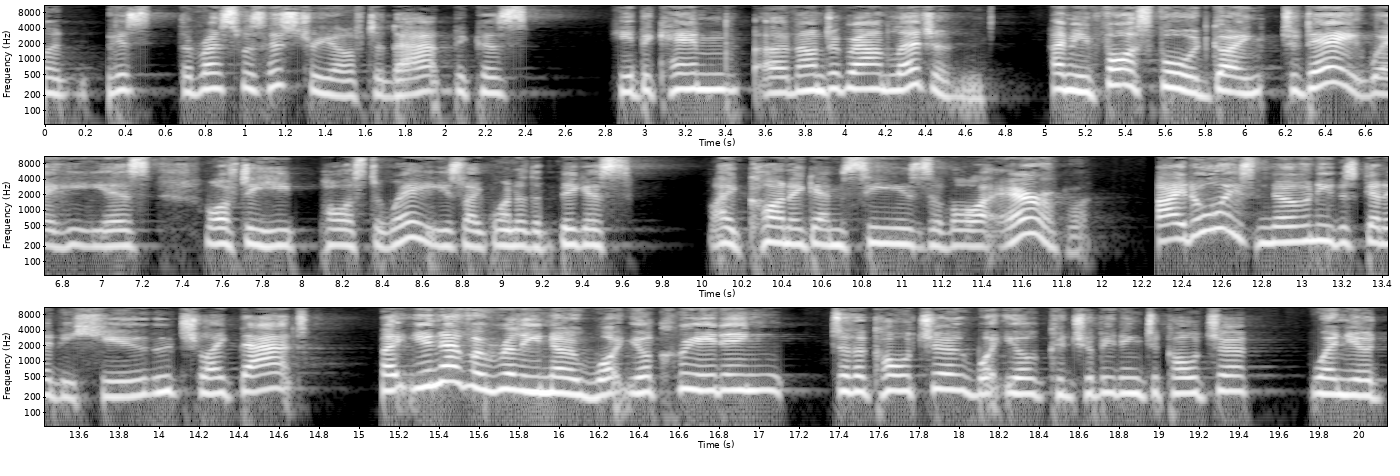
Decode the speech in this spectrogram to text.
And just the rest was history after that because he became an underground legend. I mean, fast forward going today where he is after he passed away. He's like one of the biggest iconic MCs of our era. I'd always known he was going to be huge like that, but you never really know what you're creating to the culture, what you're contributing to culture when you're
